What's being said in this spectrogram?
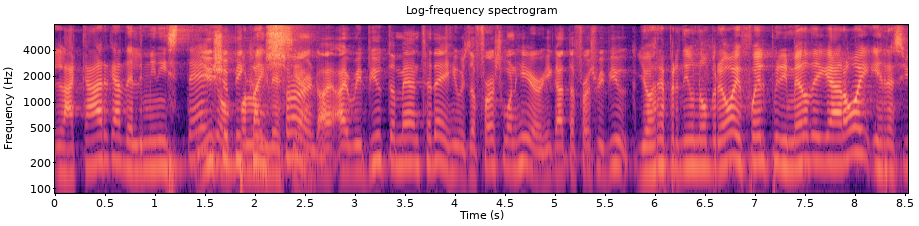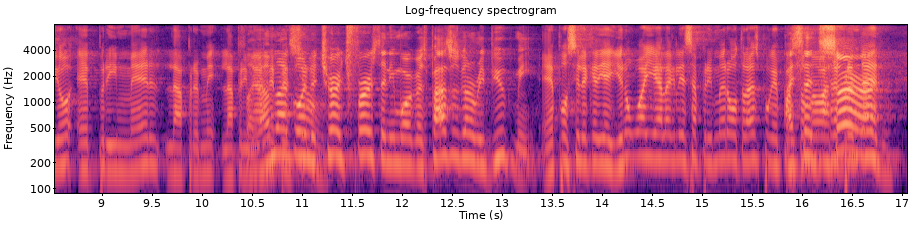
la carga del You ministerio should be por la iglesia. concerned. I, I rebuked a man today. He was the first one here. He got the first rebuke. Yo reprendí un hombre hoy, fue el primero de llegar hoy y recibió el primer, la, premi- la like, primera I'm not going to represión. church first anymore because pastor's going to rebuke me. Es posible que diga, yo no voy a llegar a la iglesia primero otra vez porque el pastor said, me va a reprender.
